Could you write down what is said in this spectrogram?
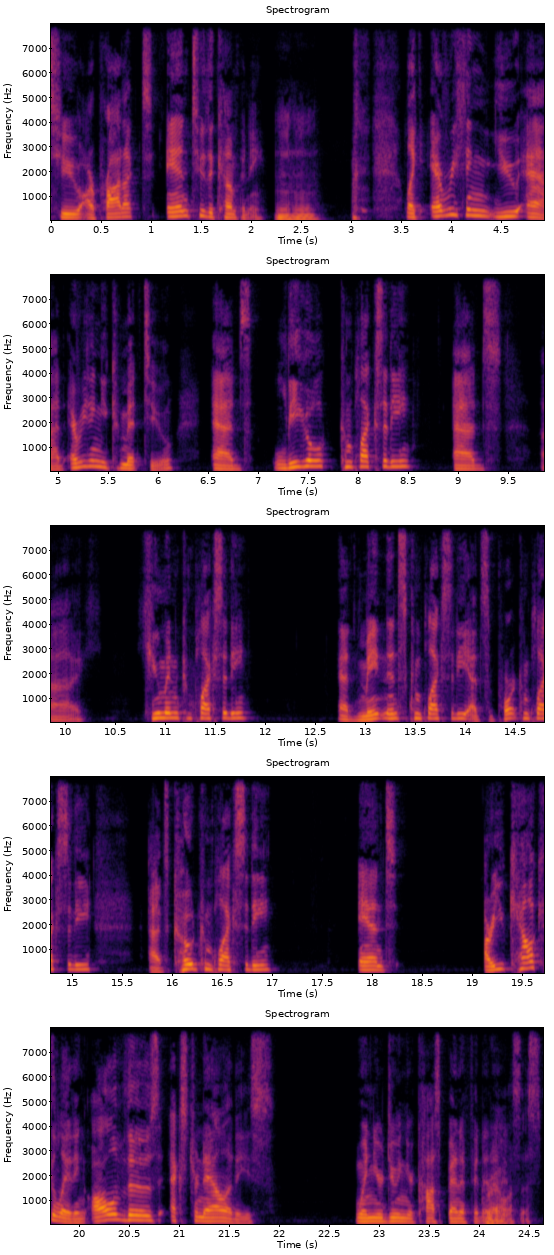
to our product and to the company. Hmm like everything you add everything you commit to adds legal complexity adds uh, human complexity adds maintenance complexity adds support complexity adds code complexity. And are you calculating all of those externalities when you're doing your cost benefit Right. analysis?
